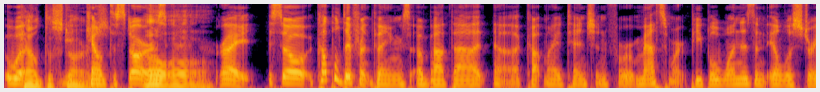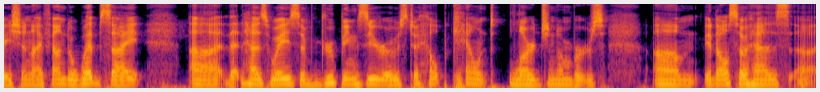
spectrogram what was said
well, count the stars? Count the stars. Oh, oh, oh. Right. So, a couple different things about that uh, caught my attention for math smart people. One is an illustration. I found a website uh, that has ways of grouping zeros to help count large numbers. Um, it also has uh,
